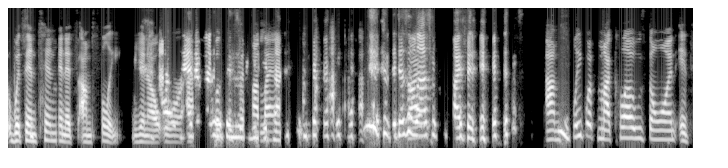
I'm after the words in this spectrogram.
mm. within 10 minutes, I'm asleep, you know, or I put this in my lap. it doesn't right? last for five minutes. I'm sleep with my clothes on. It's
